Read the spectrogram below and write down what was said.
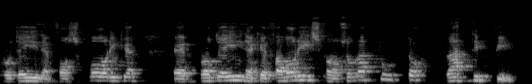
proteine fosforiche, eh, proteine che favoriscono soprattutto l'ATP,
